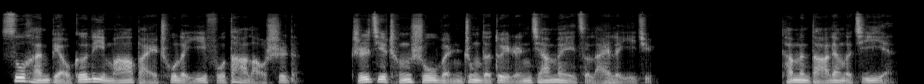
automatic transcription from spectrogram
苏寒表哥立马摆出了一副大老似的，直接成熟稳重的对人家妹子来了一句。他们打量了几眼，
